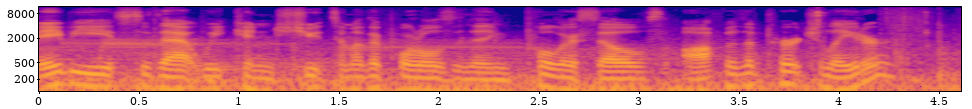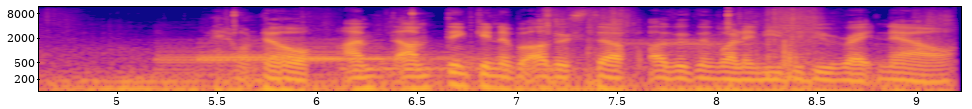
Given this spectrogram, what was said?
Maybe it's so that we can shoot some other portals and then pull ourselves off of the perch later? I don't know. I'm- I'm thinking of other stuff other than what I need to do right now.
